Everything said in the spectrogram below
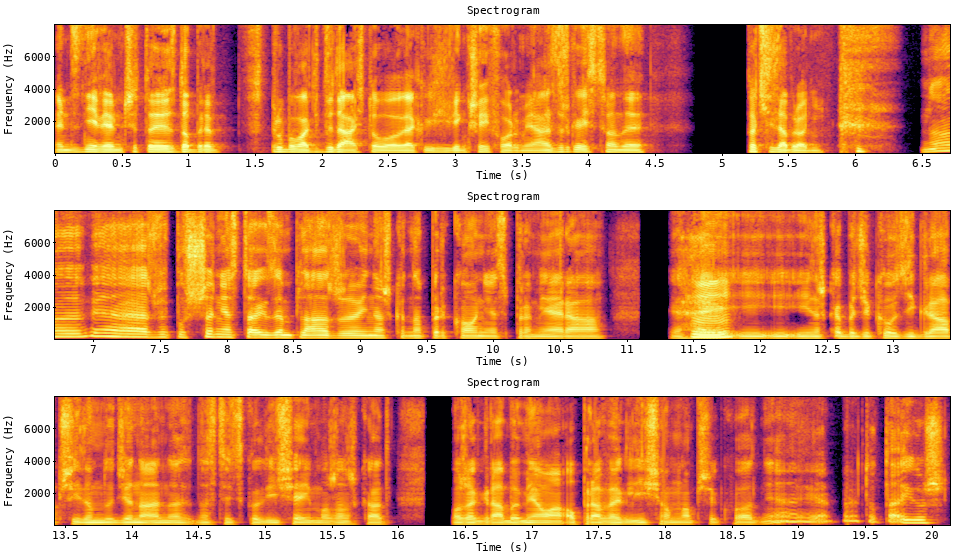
Więc nie wiem, czy to jest dobre spróbować wydać to w jakiejś większej formie, ale z drugiej strony to ci zabroni. No wiesz, wypuszczenie 100 egzemplarzy i na przykład na Pyrkonie z premiera, hej, mm. i, i, i na przykład będzie cozy gra, przyjdą lidzie na, na, na stoisko lisie i może na przykład, może gra by miała oprawę lisią na przykład, nie? Jakby tutaj już,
